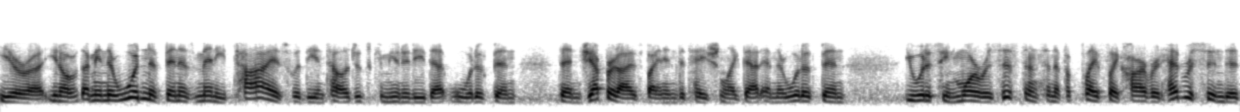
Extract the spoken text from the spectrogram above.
era. You know, I mean, there wouldn't have been as many ties with the intelligence community that would have been then jeopardized by an invitation like that, and there would have been, you would have seen more resistance. And if a place like Harvard had rescinded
